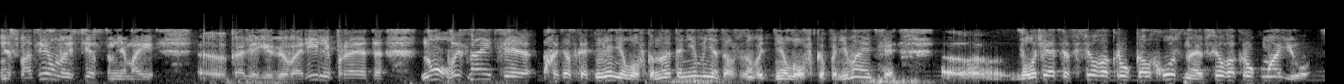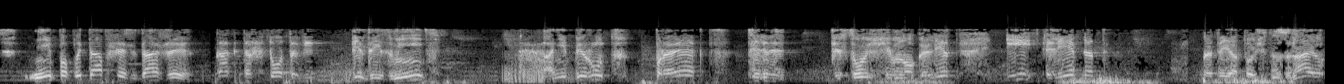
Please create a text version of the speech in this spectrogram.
не смотрел, но, естественно, мне мои э, коллеги говорили про это. Ну, вы знаете, хотел сказать, мне неловко, но это не мне должно быть неловко, понимаете? Э, получается, все вокруг колхозное, все вокруг мое. Не попытавшись даже как-то что-то видоизменить, они берут проект существующий много лет и лепят это я точно знаю,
